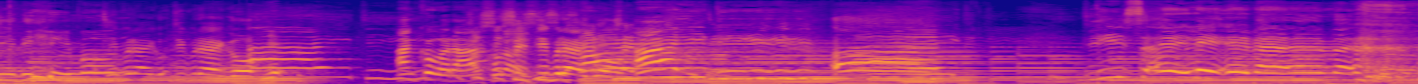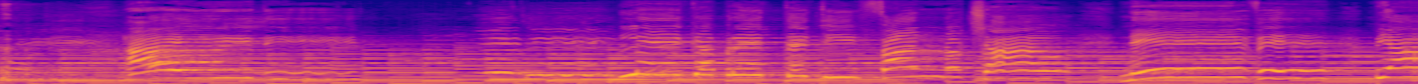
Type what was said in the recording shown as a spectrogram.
Amici di mo- Ti prego, ti prego. Ancora? Sì, sì, ti prego. Heidi, ti sei le... Heidi, le caprette ti fanno ciao, neve bianca,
